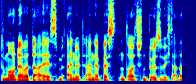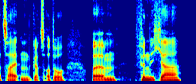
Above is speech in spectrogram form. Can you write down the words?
Tomorrow Never Dies, mit einer mit einer der besten deutschen Bösewichte aller Zeiten, Götz Otto, ähm, finde ich ja,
